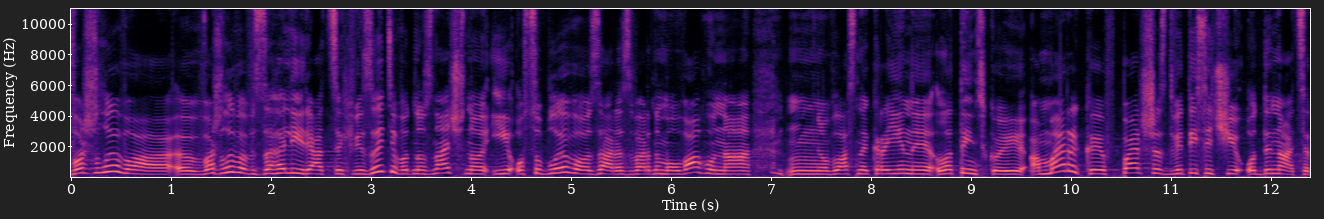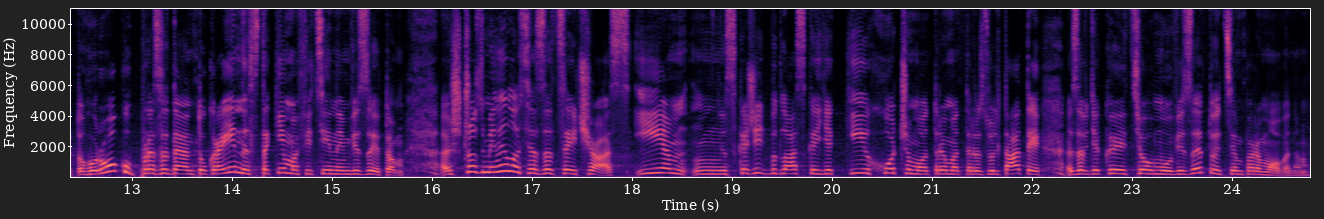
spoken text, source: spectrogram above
Важлива, е, важливий взагалі ряд цих візитів однозначно і особливо зараз звернемо увагу на власне країни Латинської Америки. Вперше з 2011 року президент України з таким офіційним візитом. Е, Що змінилося за цей час? І скажіть, будь ласка, які хочемо отримати результати завдяки цьому візиту і цим перемовинам?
